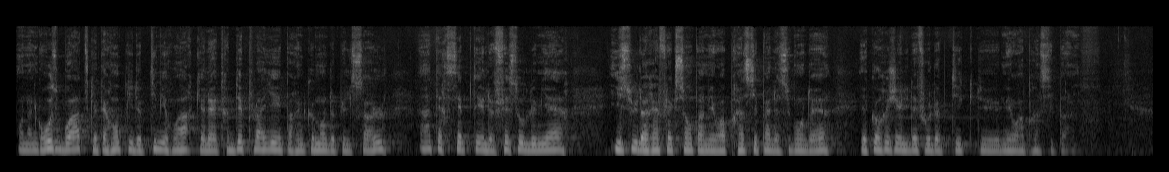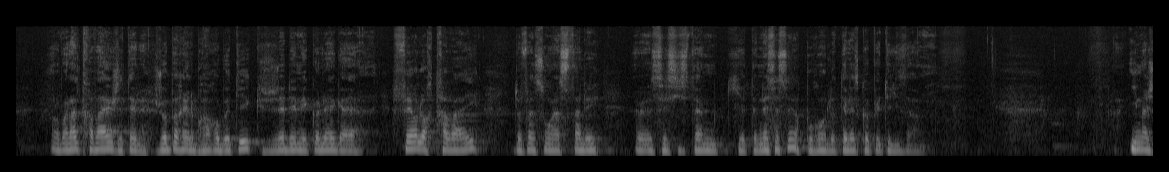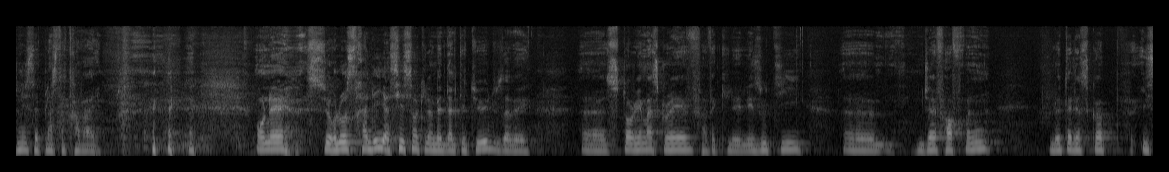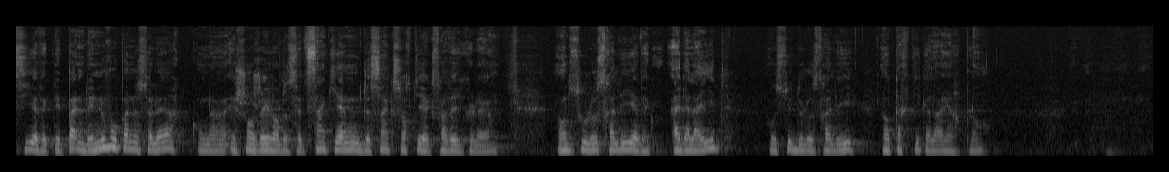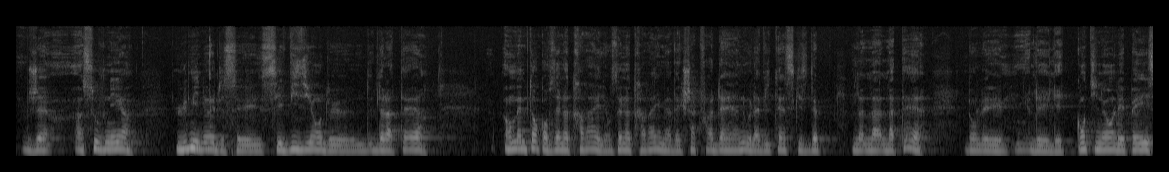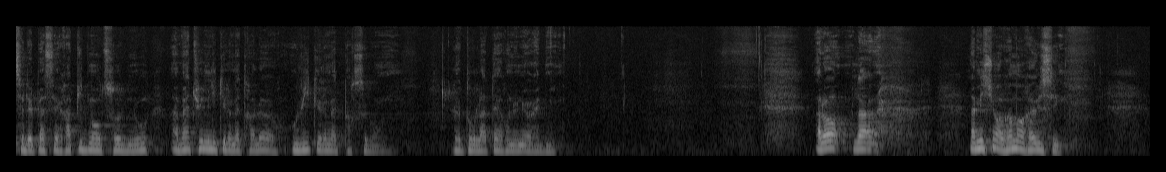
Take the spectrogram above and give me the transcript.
on a une grosse boîte qui était remplie de petits miroirs qui allait être déployée par une commande depuis le sol, intercepter le faisceau de lumière issu de la réflexion par miroir principal et secondaire et corriger le défaut d'optique du miroir principal. Alors voilà le travail, j'opérais le bras robotique, j'aidais mes collègues à faire leur travail de façon à installer euh, ces systèmes qui étaient nécessaires pour rendre le télescope utilisable. Imaginez cette place de travail. On est sur l'Australie à 600 km d'altitude. Vous avez euh, Story Musgrave avec les, outils, euh, Jeff Hoffman, le télescope ici avec des, des nouveaux panneaux solaires qu'on a échangés lors de cette cinquième de cinq sorties extravéhiculaires. En dessous, l'Australie avec Adelaide, au sud de l'Australie, l'Antarctique à l'arrière-plan. J'ai un souvenir lumineux de ces, visions de, la Terre, en même temps qu'on faisait notre travail. On faisait notre travail, mais avec chaque fois derrière nous la vitesse qui se la, la, Terre, dont les, les, continents, les pays se déplaçaient rapidement au-dessous de nous, à 28 000 km à l'heure, ou 8 km par seconde. Le tour de la Terre en une heure et demie. Alors, la, mission a vraiment réussi.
